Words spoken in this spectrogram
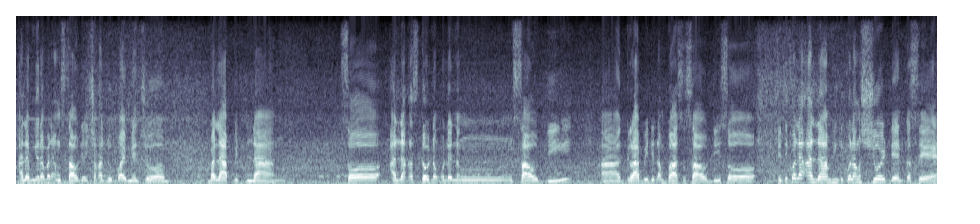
alam nyo naman ang Saudi at saka Dubai medyo malapit lang. So ang lakas daw ng ulan ng Saudi Ah, grabe din ang baha sa Saudi so hindi ko lang alam hindi ko lang sure din kasi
